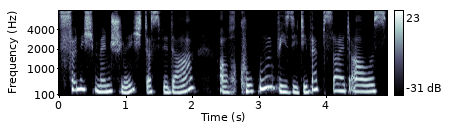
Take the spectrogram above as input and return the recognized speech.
völlig menschlich, dass wir da auch gucken, wie sieht die Website aus?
